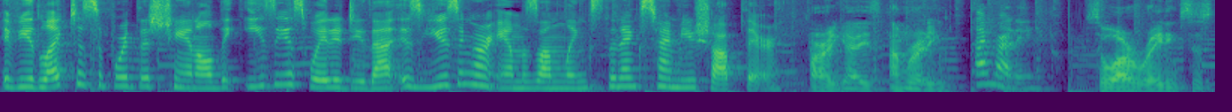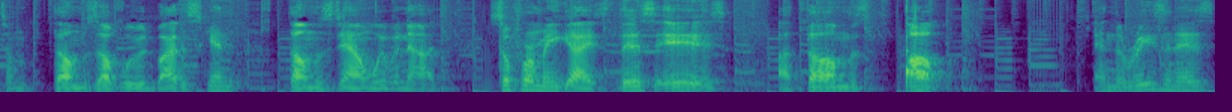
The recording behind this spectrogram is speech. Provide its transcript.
If you'd like to support this channel, the easiest way to do that is using our Amazon links the next time you shop there. All right, guys, I'm ready. I'm ready. So our rating system, thumbs up, we would buy the skin. Thumbs down, we would not. So for me, guys, this is a thumbs up. And the reason is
